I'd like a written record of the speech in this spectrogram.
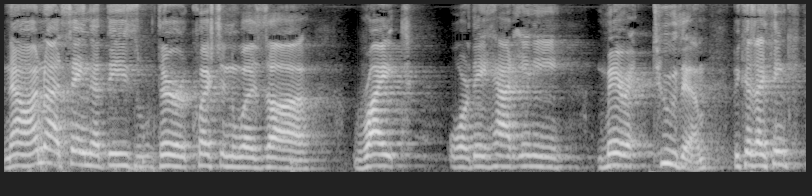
Now, I'm not saying that these their question was uh, right or they had any merit to them, because I think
